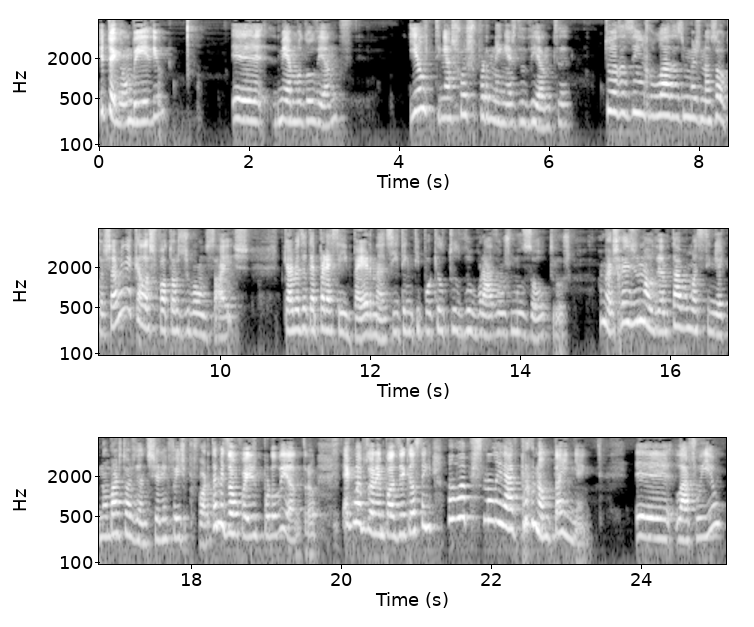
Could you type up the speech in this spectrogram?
Eu tenho um vídeo uh, mesmo do dente e ele tinha as suas perninhas de dente todas enroladas umas nas outras. Sabem aquelas fotos dos bonsais? Que às vezes até parecem pernas e tem tipo aquilo tudo dobrado uns nos outros. Mas reis do meu dente estavam assim, é que não basta os dentes serem feios por fora, também são feios por dentro. É que uma pessoa nem pode dizer que eles têm uma boa personalidade, porque não têm. Uh, lá fui eu,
